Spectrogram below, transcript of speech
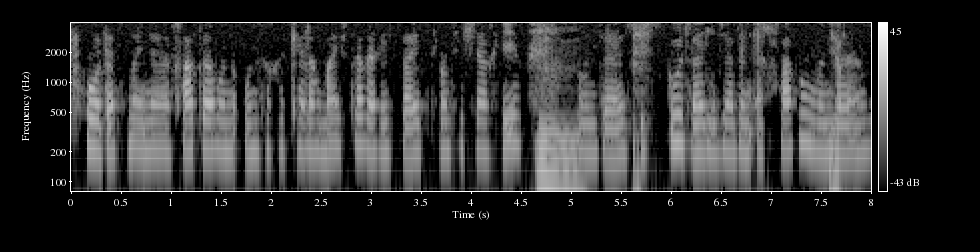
froh, dass mein Vater und unsere Kellermeister, er ist seit 20 Jahren hier mm. und äh, es ist gut, weil sie haben Erfahrung und ja. äh,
